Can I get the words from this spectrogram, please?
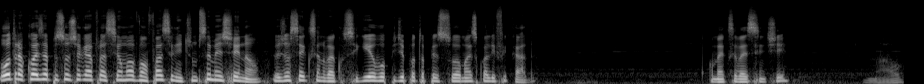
Outra coisa é a pessoa chegar e falar assim: Malvão, faz o seguinte, não precisa mexer não. Eu já sei que você não vai conseguir, eu vou pedir para outra pessoa mais qualificada. Como é que você vai se sentir? Mal.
